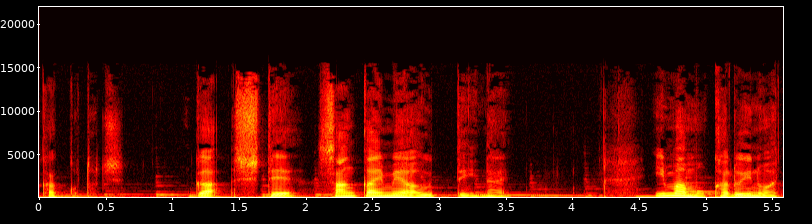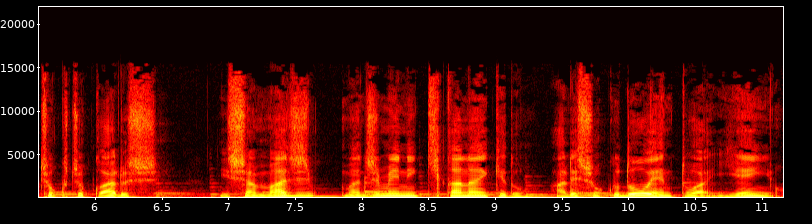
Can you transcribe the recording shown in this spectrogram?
かっこ閉じ。がして3回目は打っていない。今も軽いのはちょくちょくあるし、医者まじ真面目に聞かないけど、あれ食道炎とは言えんよ。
